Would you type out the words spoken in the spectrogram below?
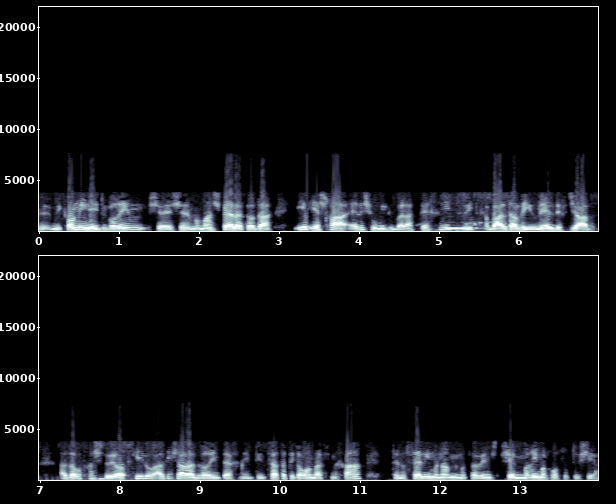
מכל מיני דברים שהם ממש כאלה, אתה יודע, אם יש לך איזושהי מגבלה טכנית והתקבלת ו-you nailed this job, עזוב אותך שטויות, כאילו, אל תשאל על דברים טכניים, תמצא את הפתרון בעצמך, תנסה להימנע ממצבים שהם מראים על חוסר תושייה,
